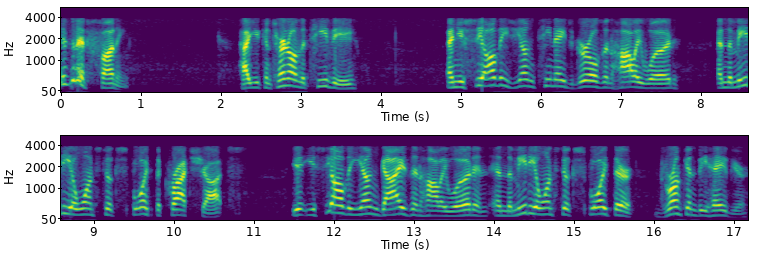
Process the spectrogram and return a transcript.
Isn't it funny how you can turn on the TV and you see all these young teenage girls in Hollywood and the media wants to exploit the crotch shots? You, you see all the young guys in Hollywood and, and the media wants to exploit their drunken behavior.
